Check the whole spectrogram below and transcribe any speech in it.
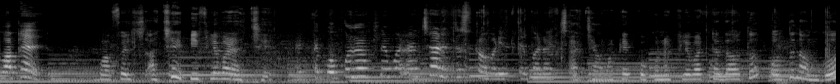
ওয়াফেল ওয়াফেলস আছে? কি ফ্লেভার আছে? একটা কোকোনাট ফ্লেভার আছে আর একটা স্ট্রবেরি ফ্লেভার আছে। আচ্ছা আমাকে কোকোনাট ফ্লেভারটা দাও তো। কত দাম গো?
